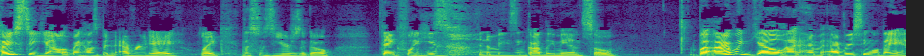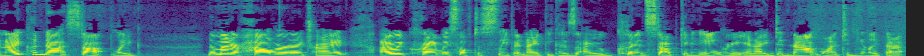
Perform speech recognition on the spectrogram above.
I used to yell at my husband every day. Like this was years ago. Thankfully, he's an amazing godly man. So, but I would yell at him every single day, and I could not stop. Like, no matter how hard I tried, I would cry myself to sleep at night because I couldn't stop getting angry, and I did not want to be like that.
